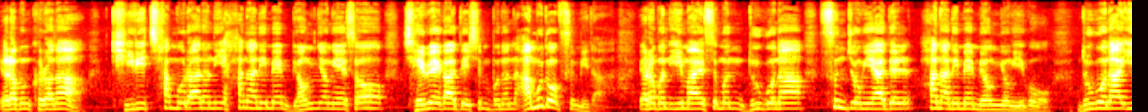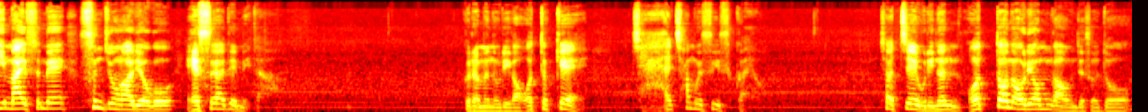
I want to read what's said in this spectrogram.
여러분 그러나 길이 참으라는 이 하나님의 명령에서 제외가 되신 분은 아무도 없습니다. 여러분 이 말씀은 누구나 순종해야 될 하나님의 명령이고 누구나 이 말씀에 순종하려고 애써야 됩니다. 그러면 우리가 어떻게 잘 참을 수 있을까요? 첫째, 우리는 어떤 어려움 가운데서도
